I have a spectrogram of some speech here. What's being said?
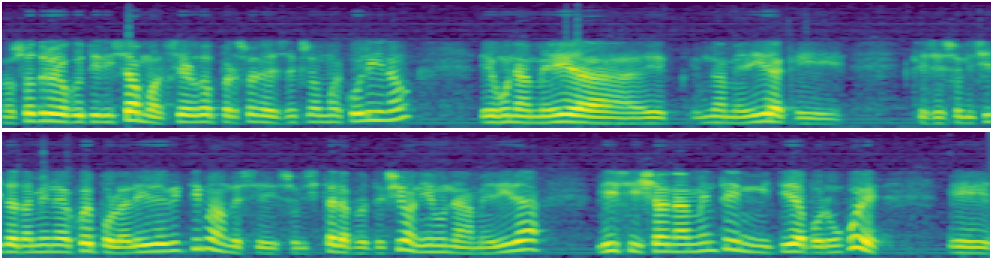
Nosotros lo que utilizamos al ser dos personas de sexo masculino es una medida, eh, una medida que, que se solicita también al juez por la ley de víctimas donde se solicita la protección y es una medida lisa y llanamente emitida por un juez. Eh,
